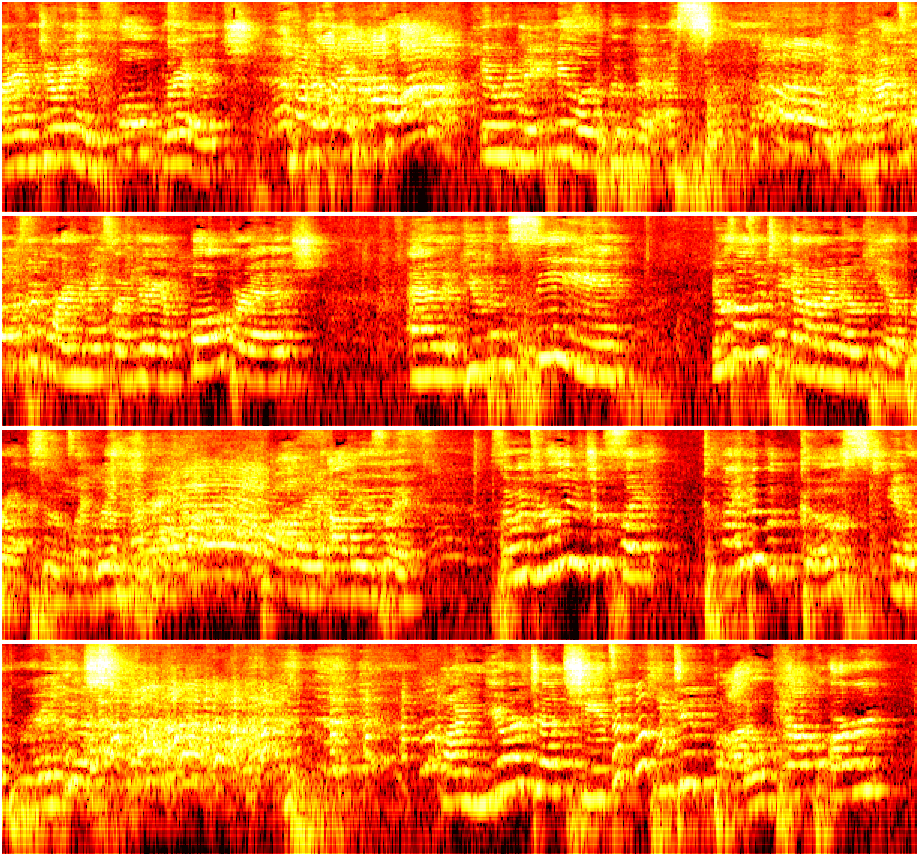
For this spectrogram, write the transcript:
I am doing a full bridge because I thought it would make me look the thinnest. And that's what was important to me, so I'm doing a full bridge. And you can see, it was also taken on a Nokia brick, so it's like really great quality, obviously. So it's really just like kind of a ghost in a bridge. on New York Jet sheets, he did bottle cap art.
